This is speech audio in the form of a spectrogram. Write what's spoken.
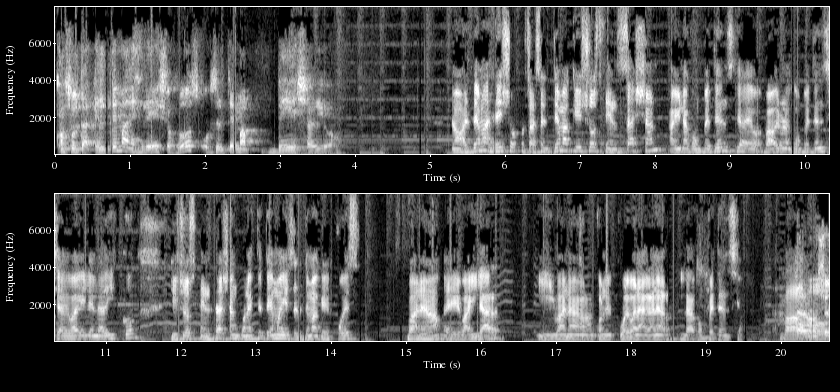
Consulta, ¿el tema es de ellos dos o es el tema de ella, digo? No, el tema es de ellos, o sea, es el tema que ellos ensayan. Hay una competencia, de- va a haber una competencia de baile en la disco y ellos ensayan con este tema y es el tema que después van a eh, bailar y van a con el cual van a ganar la competencia. Claro, no, yo,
